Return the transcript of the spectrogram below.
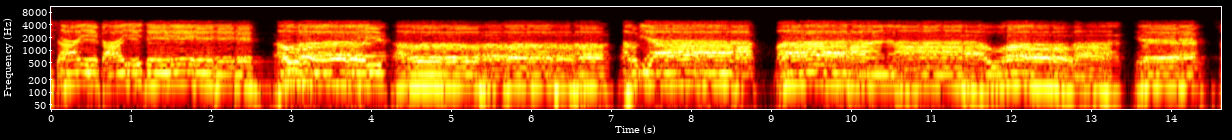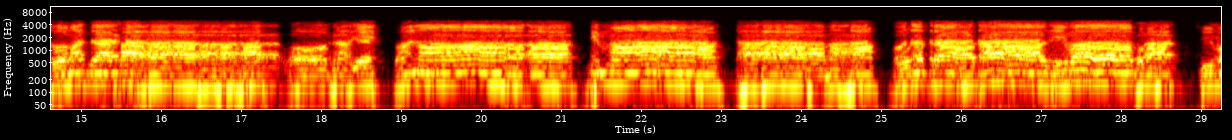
सायकाय दे औह अव्या वाना सोमद्रथाय त्वम्मा धा महात्रा शिव भुवः शिव।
